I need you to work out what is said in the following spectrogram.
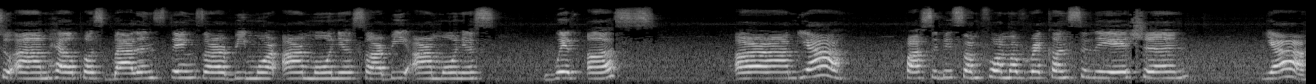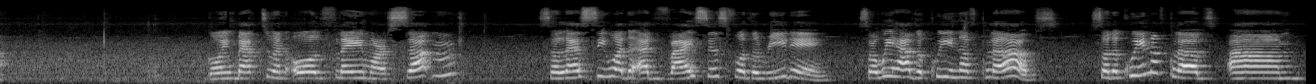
to um, help us balance things or be more harmonious or be harmonious with us. Um, yeah, possibly some form of reconciliation. Yeah. Going back to an old flame or something. So let's see what the advice is for the reading. So we have the Queen of Clubs. So the Queen of Clubs um,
